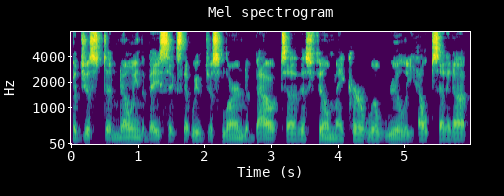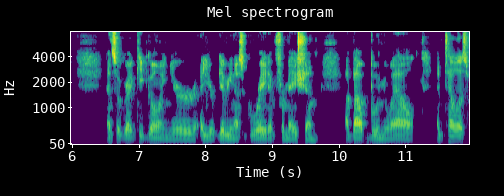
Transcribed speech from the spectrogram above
But just uh, knowing the basics that we've just learned about uh, this filmmaker will really help set it up. And so, Greg, keep going. You're you're giving us great information about Buñuel, and tell us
